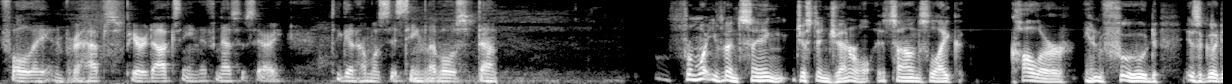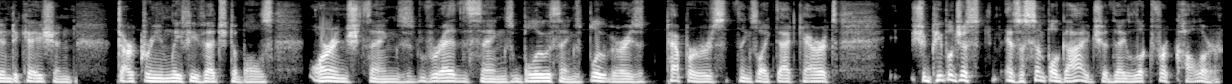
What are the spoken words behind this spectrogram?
folate, and perhaps pyridoxine if necessary to get homocysteine levels down. From what you've been saying, just in general, it sounds like color in food is a good indication dark green leafy vegetables, orange things, red things, blue things, blueberries, peppers, things like that, carrots. Should people just, as a simple guide, should they look for color?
